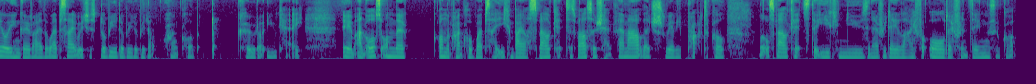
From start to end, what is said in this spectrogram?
or you can go via the website, which is www.crankclub.co.uk. Um, and also on the on the Crank Club website, you can buy our spell kits as well. So check them out; they're just really practical little spell kits that you can use in everyday life for all different things. We've got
